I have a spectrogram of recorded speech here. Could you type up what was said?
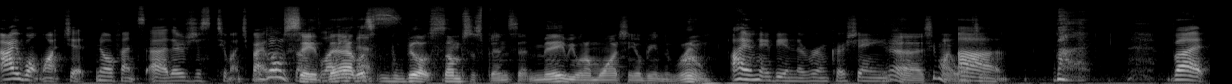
I won't watch it. No offense. Uh, there's just too much violence. Don't say that. Let's build up some suspense that maybe when I'm watching, you'll be in the room. I may be in the room crocheting. Yeah, she might watch it. Um, but, but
